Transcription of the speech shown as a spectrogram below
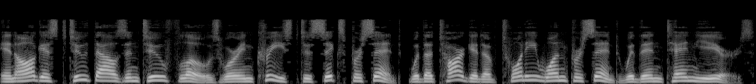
In August 2002 flows were increased to 6%, with a target of 21% within 10 years.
